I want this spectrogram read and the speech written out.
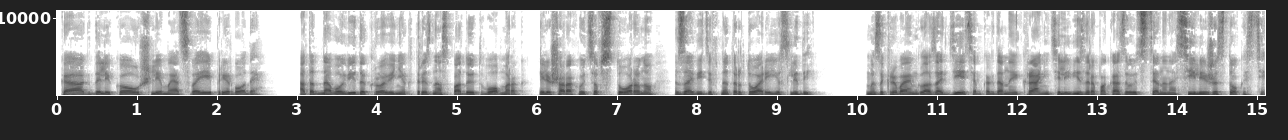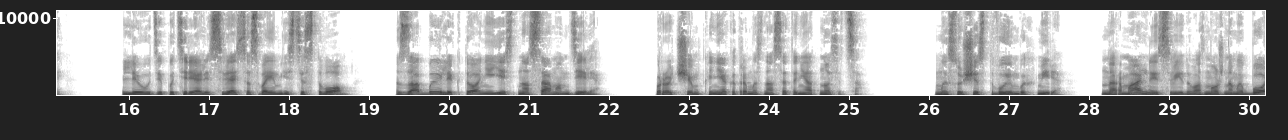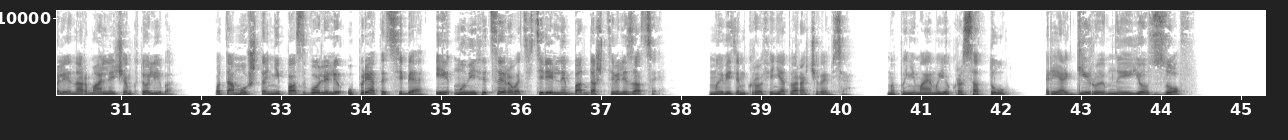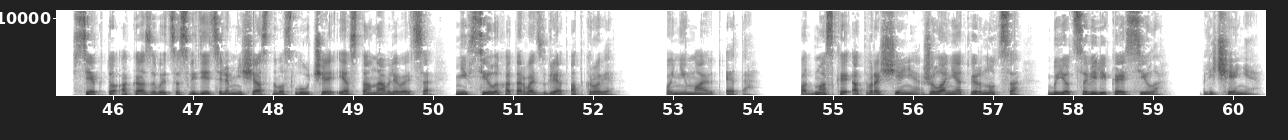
Как далеко ушли мы от своей природы. От одного вида крови некоторые из нас падают в обморок или шарахаются в сторону, завидев на тротуаре ее следы. Мы закрываем глаза детям, когда на экране телевизора показывают сцены насилия и жестокости. Люди потеряли связь со своим естеством, забыли, кто они есть на самом деле. Впрочем, к некоторым из нас это не относится. Мы существуем в их мире. Нормальные с виду, возможно, мы более нормальные, чем кто-либо. Потому что не позволили упрятать себя и мумифицировать в стерильный бандаж цивилизации. Мы видим кровь и не отворачиваемся. Мы понимаем ее красоту, реагируем на ее зов. Все, кто оказывается свидетелем несчастного случая и останавливается, не в силах оторвать взгляд от крови, понимают это. Под маской отвращения, желания отвернуться, бьется великая сила – влечение.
